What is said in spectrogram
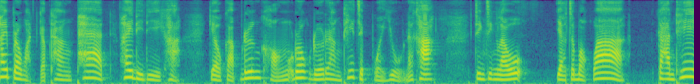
ห้ประวัติกับทางแพทย์ให้ดีๆ ค่ะ เกี่ยวกับเรื่องของโรคเรื้อรังที่เจ็บป่วยอยู่นะคะ จริงๆแล้วอยากจะบอกว่า การที่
